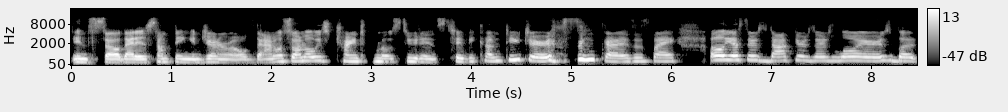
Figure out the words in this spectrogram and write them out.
And so that is something in general that I'm so I'm always trying to promote students to become teachers because it's like, oh yes, there's doctors, there's lawyers, but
